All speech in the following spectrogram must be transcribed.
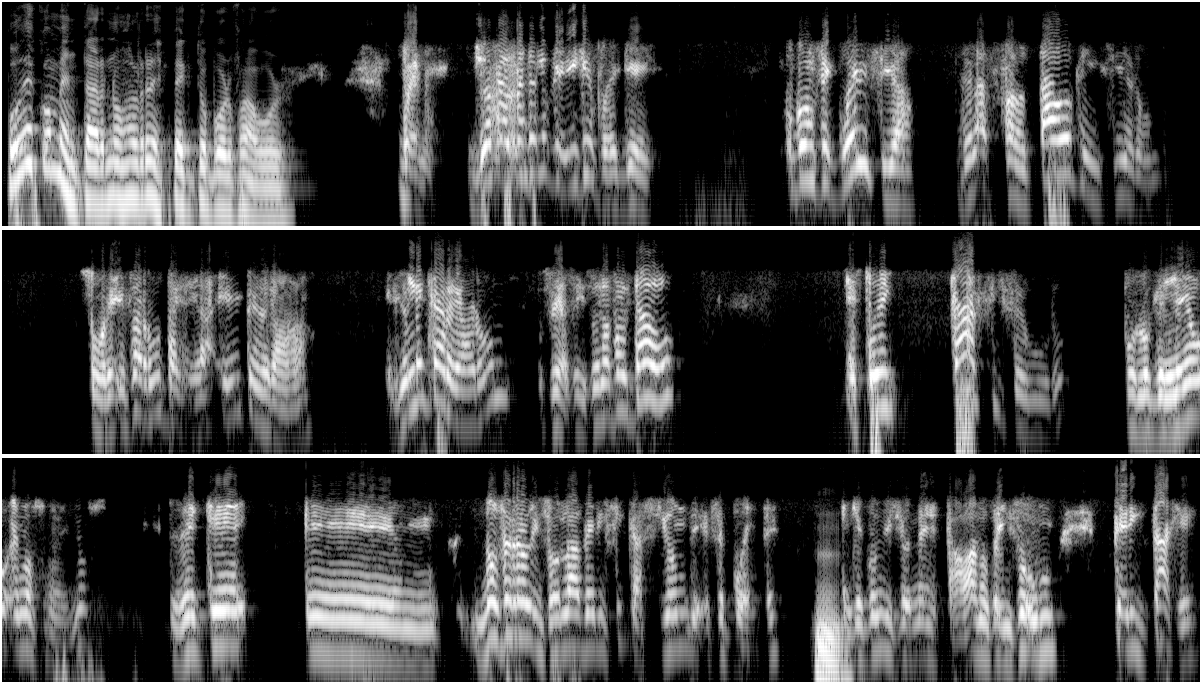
¿Puedes comentarnos al respecto, por favor? Bueno, yo realmente lo que dije fue que, como consecuencia del asfaltado que hicieron sobre esa ruta que era empedrada, ellos le cargaron, o sea, se hizo el asfaltado, estoy casi seguro, por lo que leo en los medios, de que eh, no se realizó la verificación de ese puente, mm. en qué condiciones estaba, no se hizo un peritaje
